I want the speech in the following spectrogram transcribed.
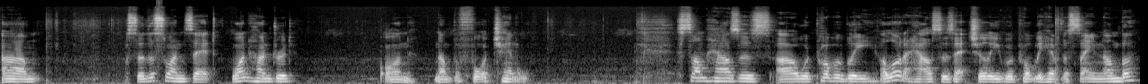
Um, so this one's at 100 on number 4 channel. Some houses uh, would probably, a lot of houses actually, would probably have the same number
